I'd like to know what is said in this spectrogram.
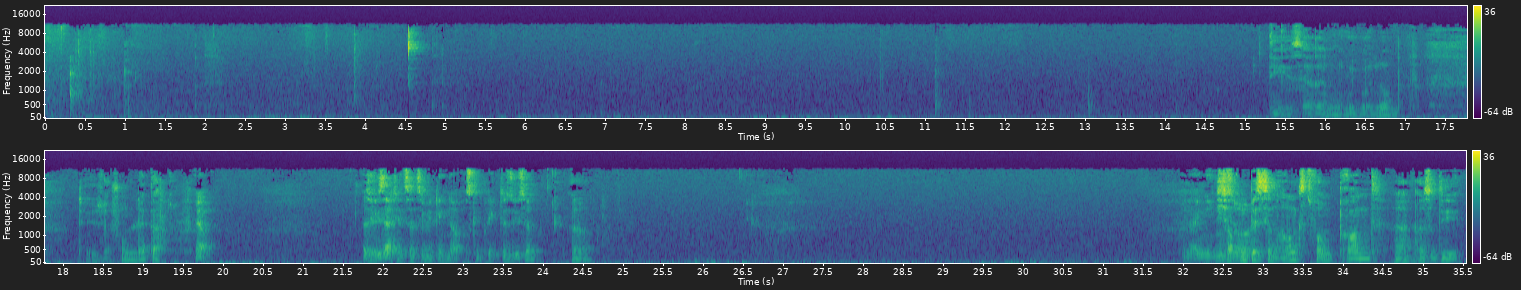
diese die ist ja schon lecker. Ja. Also wie gesagt, jetzt hat sie wirklich eine ausgeprägte Süße. Ja. Ich habe so, ein bisschen Angst vom Brand. Ja? Also die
